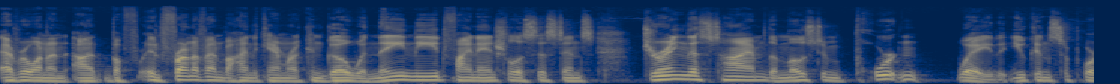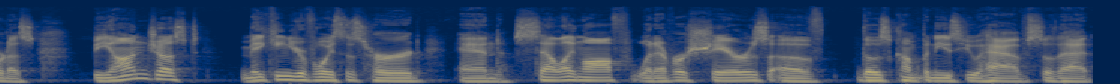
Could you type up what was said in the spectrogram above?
everyone in, uh, in front of and behind the camera can go when they need financial assistance. During this time, the most important way that you can support us beyond just making your voices heard and selling off whatever shares of those companies you have so that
